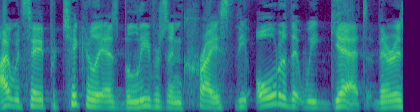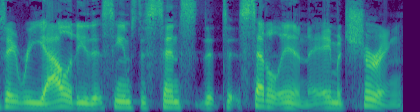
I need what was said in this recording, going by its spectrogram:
I would say, particularly as believers in Christ, the older that we get, there is a reality that seems to sense that to settle in, a maturing.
